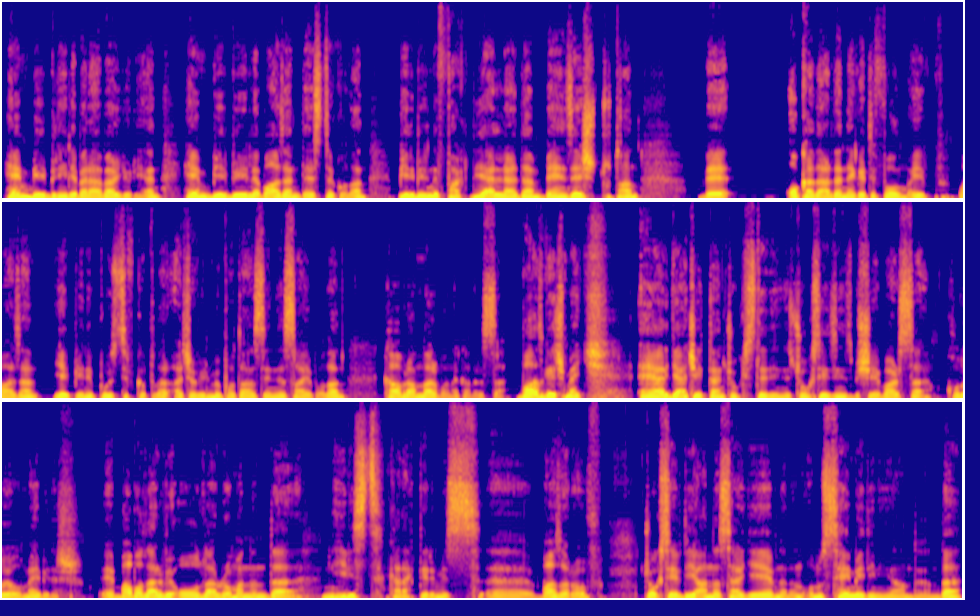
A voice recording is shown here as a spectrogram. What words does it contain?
hem birbiriyle beraber yürüyen hem birbiriyle bazen destek olan, birbirini farklı yerlerden benzeş tutan ve o kadar da negatif olmayıp bazen yepyeni pozitif kapılar açabilme potansiyeline sahip olan kavramlar bana kalırsa. Vazgeçmek eğer gerçekten çok istediğiniz, çok sevdiğiniz bir şey varsa kolay olmayabilir. E, Babalar ve Oğullar romanında nihilist karakterimiz e, Bazarov çok sevdiği Anna Sergeyevna'nın onu sevmediğini inandığında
